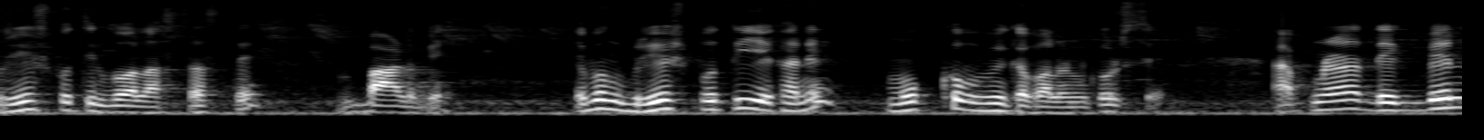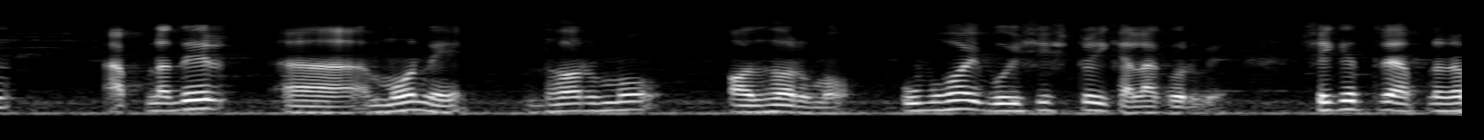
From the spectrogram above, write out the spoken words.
বৃহস্পতির বল আস্তে আস্তে বাড়বে এবং বৃহস্পতি এখানে মুখ্য ভূমিকা পালন করছে। আপনারা দেখবেন আপনাদের মনে ধর্ম, অধর্ম উভয় বৈশিষ্ট্যই খেলা করবে। সেক্ষেত্রে আপনারা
